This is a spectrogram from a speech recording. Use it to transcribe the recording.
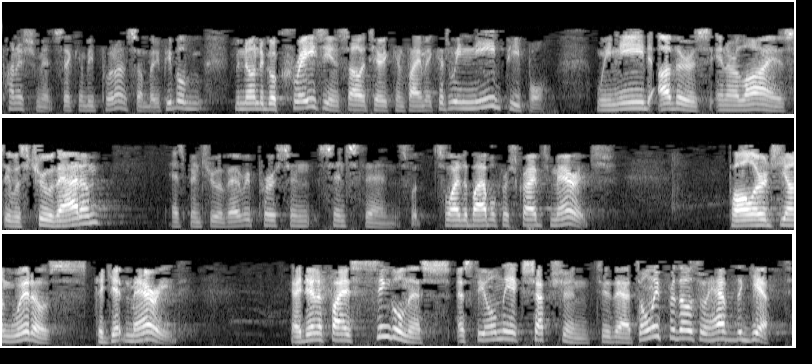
punishments that can be put on somebody. People have been known to go crazy in solitary confinement because we need people. We need others in our lives. It was true of Adam. It's been true of every person since then. That's why the Bible prescribes marriage. Paul urged young widows to get married identifies singleness as the only exception to that. It's only for those who have the gift,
